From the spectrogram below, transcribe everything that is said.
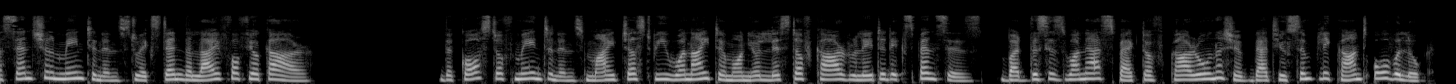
Essential maintenance to extend the life of your car. The cost of maintenance might just be one item on your list of car related expenses, but this is one aspect of car ownership that you simply can't overlook.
